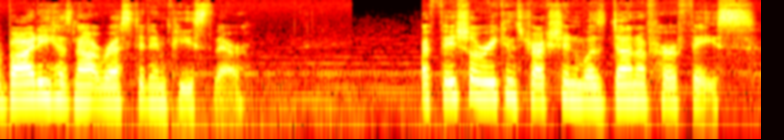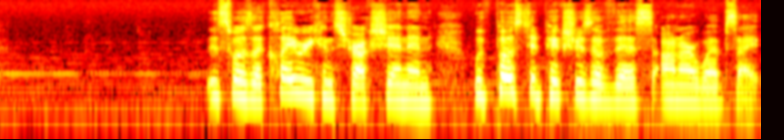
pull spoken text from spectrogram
her body has not rested in peace there. A facial reconstruction was done of her face. This was a clay reconstruction, and we've posted pictures of this on our website.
